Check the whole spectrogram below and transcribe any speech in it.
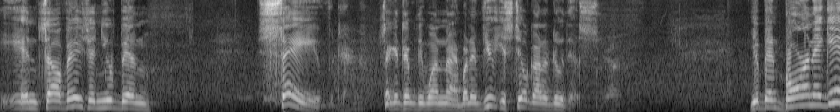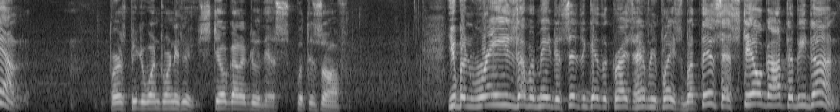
In salvation you've been saved. 2 Timothy 1 9. But in view, you still got to do this. You've been born again. 1 Peter 1 23. Still got to do this. Put this off. You've been raised up and made to sit together with Christ in heavenly places. But this has still got to be done.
